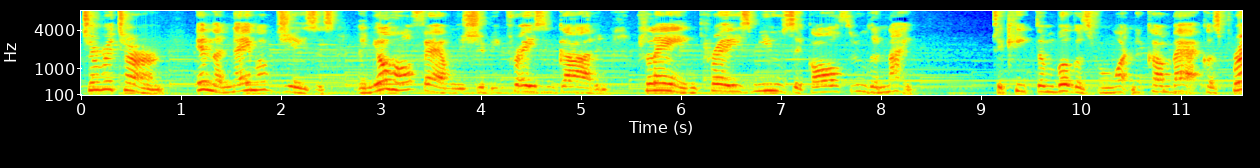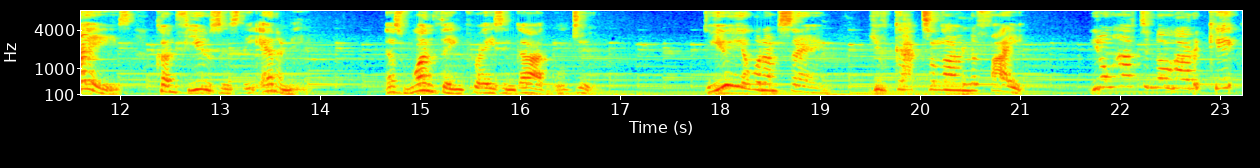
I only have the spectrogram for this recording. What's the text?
to return in the name of Jesus. And your whole family should be praising God and playing praise music all through the night to keep them boogers from wanting to come back because praise confuses the enemy. That's one thing praising God will do. Do you hear what I'm saying? You've got to learn to fight. You don't have to know how to kick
